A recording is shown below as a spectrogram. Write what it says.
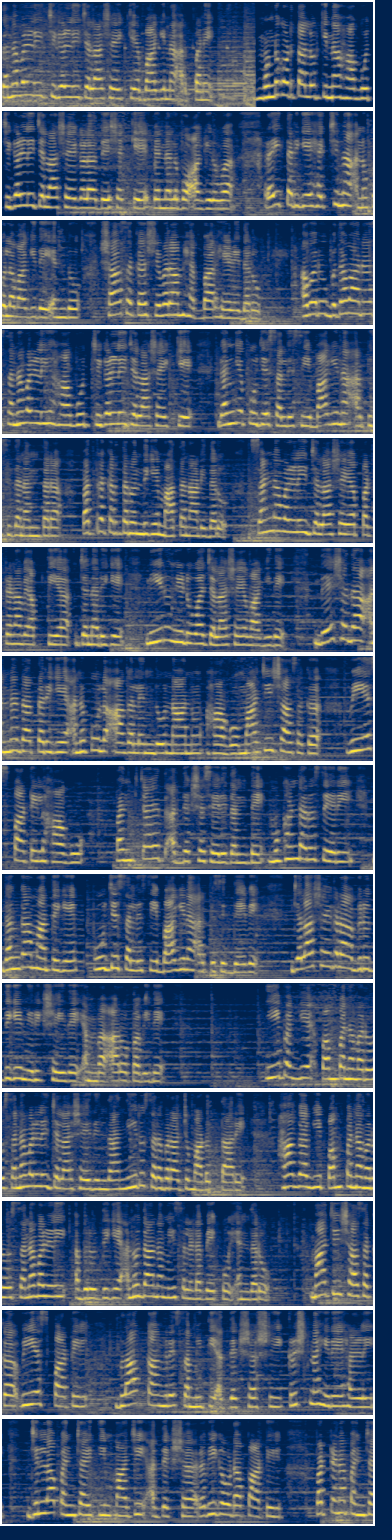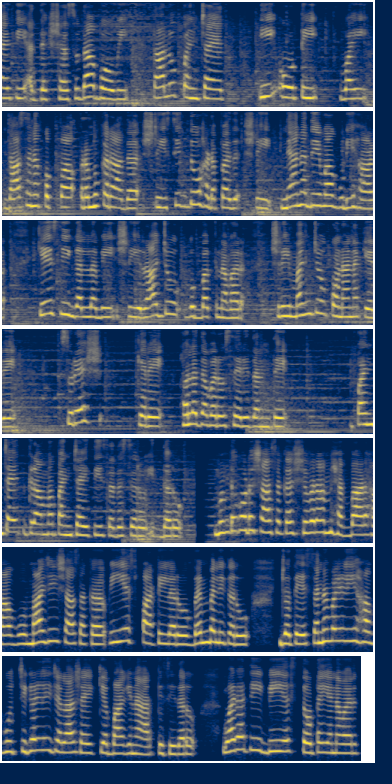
ಸನವಳ್ಳಿ ಚಿಗಳ್ಳಿ ಜಲಾಶಯಕ್ಕೆ ಬಾಗಿನ ಅರ್ಪಣೆ. ಮುಂಡಗೋಡ ತಾಲೂಕಿನ ಹಾಗೂ ಚಿಗಳ್ಳಿ ಜಲಾಶಯಗಳ ದೇಶಕ್ಕೆ ಬೆನ್ನೆಲುಬು ಆಗಿರುವ ರೈತರಿಗೆ ಹೆಚ್ಚಿನ ಅನುಕೂಲವಾಗಿದೆ ಎಂದು ಶಾಸಕ ಶಿವರಾಮ್ ಹೆಬ್ಬಾರ್ ಹೇಳಿದರು. ಅವರು ಬುಧವಾರ ಸನವಳ್ಳಿ ಹಾಗೂ ಚಿಗಳ್ಳಿ ಜಲಾಶಯಕ್ಕೆ ಗಂಗೆ ಪೂಜೆ ಸಲ್ಲಿಸಿ ಬಾಗಿನ ಅರ್ಪಿಸಿದ ನಂತರ ಪತ್ರಕರ್ತರೊಂದಿಗೆ ಮಾತನಾಡಿದರು. ಸಣ್ಣವಳ್ಳಿ ಜಲಾಶಯ ಪಟ್ಟಣ ವ್ಯಾಪ್ತಿಯ ಜನರಿಗೆ ನೀರು ನೀಡುವ ಜಲಾಶಯವಾಗಿದೆ. ದೇಶದ ಅನ್ನದಾತರಿಗೆ ಅನುಕೂಲ ಆಗಲೆಂದು ನಾನು ಹಾಗೂ ಮಾಜಿ ಶಾಸಕ ವಿ ಎಸ್ ಪಾಟೀಲ್ ಹಾಗೂ ಪಂಚಾಯತ್ ಅಧ್ಯಕ್ಷ ಸೇರಿದಂತೆ ಮುಖಂಡರು ಸೇರಿ ಗಂಗಾ ಮಾತೆಗೆ ಪೂಜೆ ಸಲ್ಲಿಸಿ ಬಾಗಿನ ಅರ್ಪಿಸಿದ್ದೇವೆ. ಜಲಾಶಯಗಳ ಅಭಿವೃದ್ಧಿಗೆ ನಿರೀಕ್ಷೆ ಇದೆ ಎಂಬ ಆರೋಪವಿದೆ. ಈ ಬಗ್ಗೆ ಪಂಪನವರು ಸನವಳ್ಳಿ ಜಲಾಶಯದಿಂದ ನೀರು ಸರಬರಾಜು ಮಾಡುತ್ತಾರೆ. ಹಾಗಾಗಿ ಪಂಪನವರು ಸನವಳ್ಳಿ ಅಭಿವೃದ್ಧಿಗೆ ಅನುದಾನ ಮೀಸಲಿಡಬೇಕು ಎಂದರು. ಮಾಜಿ ಶಾಸಕ V S Patil, block Congress ಸಮಿತಿ ಅಧ್ಯಕ್ಷ ಶ್ರೀ ಕೃಷ್ಣ ಹಿರೇಹಳ್ಳಿ, ಜಿಲ್ಲಾ ಪಂಚಾಯಿತಿ ಮಾಜಿ ಅಧ್ಯಕ್ಷ ರವಿಗೌಡ ಪಾಟೀಲ್, ಪಟ್ಟಣ ಪಂಚಾಯಿತಿ ಅಧ್ಯಕ್ಷ Sudha Bovi, taluk panchayat EO T Y Dasanakoppa ಪ್ರಮುಖರಾದ ಶ್ರೀ ಸಿದ್ದು ಹಡಪದ್, ಶ್ರೀ ಜ್ಞಾನದೇವ ಗುಡಿಹಾಳ್ ಕೆಸಿ ಗಲ್ಲಬಿ ಶ್ರೀ ರಾಜು ಗುಬ್ಬಕ್ನವರ್ ಶ್ರೀ ಮಂಜು ಕೊಣನಕೆರೆ, ಸುರೇಶ್ ಕೆರೆ ಹೊಲದವರು ಸೇರಿದಂತೆ ಪಂಚಾಯತ್ ಗ್ರಾಮ ಪಂಚಾಯಿತಿ ಸದಸ್ಯರು ಇದ್ದರು. ಮುಂಡಗೋಡ ಶಾಸಕ ಶಿವರಾಮ್ ಹೆಬ್ಬಾರ್ ಹಾಗೂ ಮಾಜಿ ಶಾಸಕ ಪಿ ಎಸ್ ಪಾಟೀಲರು ಬೆಂಬಲಿಗರು ಜೊತೆ ಸನವಳ್ಳಿ ಹಾಗೂ ಚಿಗಳ್ಳಿ ಜಲಾಶಯಕ್ಕೆ ಬಾಗಿನ ಅರ್ಪಿಸಿದರು. ವರದಿ ಬಿಎಸ್ ತೋಟಯ್ಯನವರ್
